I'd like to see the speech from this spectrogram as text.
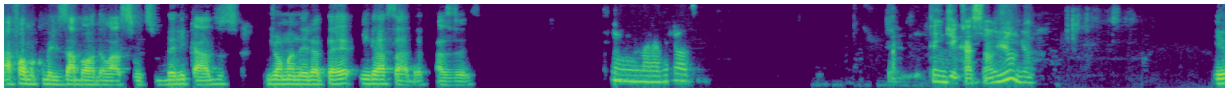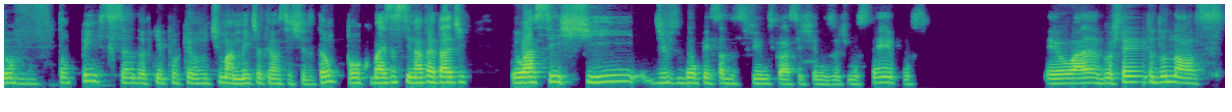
a forma como eles abordam assuntos delicados de uma maneira até engraçada, às vezes. Sim, maravilhoso. Tem indicação, Júnior? Eu tô pensando aqui, porque ultimamente eu tenho assistido tão pouco, mas assim, na verdade, eu assisti, de eu pensar dos filmes que eu assisti nos últimos tempos, eu gostei muito do Nós,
